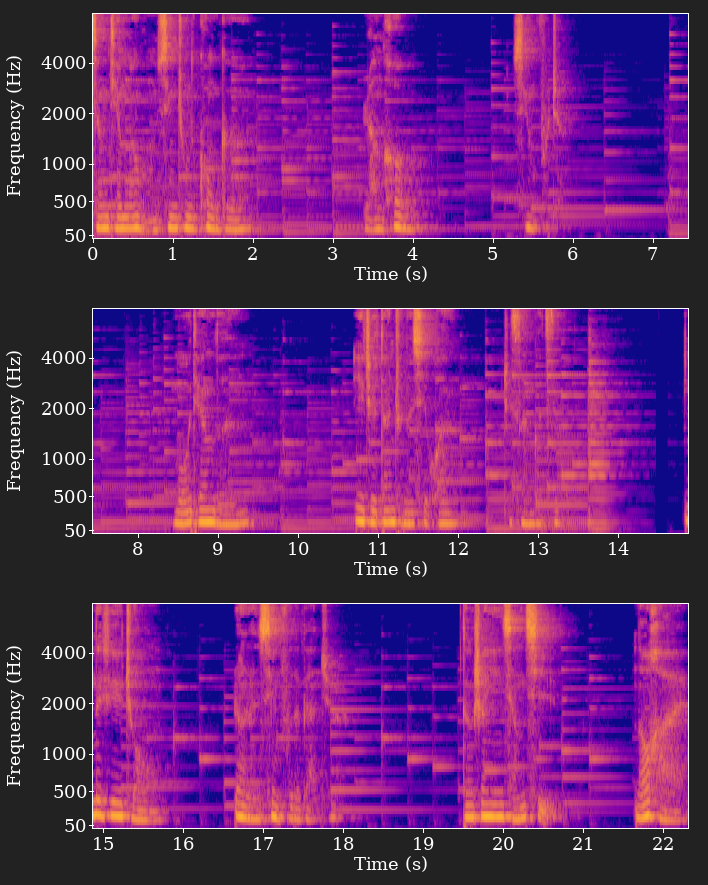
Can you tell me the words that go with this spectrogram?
将填满我们心中的空格，然后幸福着。摩天轮，一直单纯的喜欢这三个字，那是一种让人幸福的感觉。当声音响起，脑海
